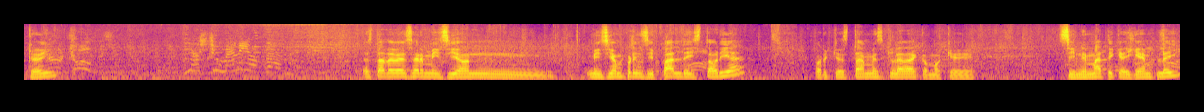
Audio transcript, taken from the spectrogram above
Them! Esta debe ser misión. Misión principal de historia. Porque está mezclada como que. Cinemática y gameplay.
